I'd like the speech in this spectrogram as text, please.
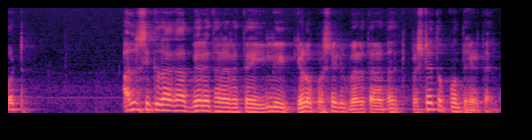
ಬಟ್ ಅಲ್ಲಿ ಸಿಕ್ಕಿದಾಗ ಅದು ಬೇರೆ ಥರ ಇರುತ್ತೆ ಇಲ್ಲಿ ಕೇಳೋ ಪ್ರಶ್ನೆಗಳು ಬೇರೆ ಥರ ಇರುತ್ತೆ ಅದಕ್ಕೆ ಪ್ರಶ್ನೆ ತಪ್ಪು ಅಂತ ಹೇಳ್ತಾ ಇಲ್ಲ.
